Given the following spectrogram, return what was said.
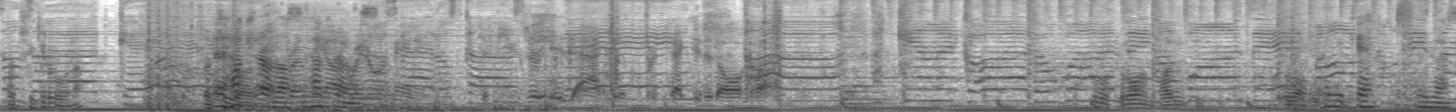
저 죽이러 오나? 저 네, 죽이러 하키라? 나왔어, 하키라 나왔어. 으로 돌아오면 봐줄 수 있어 돌아오고 이렇게. 여기 왔어.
